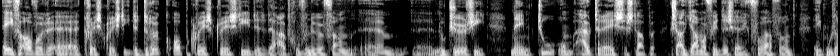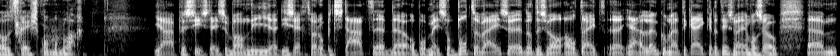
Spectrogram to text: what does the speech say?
Even over uh, Chris Christie. De druk op Chris Christie, de, de oud-gouverneur van um, uh, New Jersey, neemt toe om uit de race te stappen. Ik zou het jammer vinden, zeg ik vooraf, want ik moet altijd vreselijk om hem lachen. Ja, precies. Deze man die, eh, die zegt waarop het staat. En uh, op, op meestal botte wijze. En dat is wel altijd uh, ja, leuk om naar te kijken. Dat is nou eenmaal zo. Um,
